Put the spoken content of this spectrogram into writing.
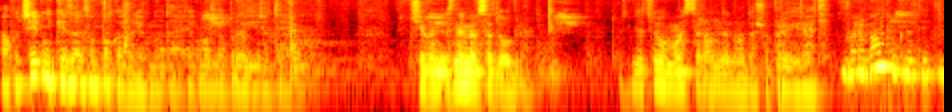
А подшипники я зараз вам покажу, як треба, як можна перевірити. Чи вони- з ними все добре. Тобто для цього майстера вам не треба, щоб перевіряти. Барабан покрутити.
